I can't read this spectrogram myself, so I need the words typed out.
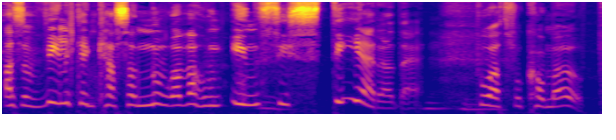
alltså vilken Casanova hon insisterade på att få komma upp.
